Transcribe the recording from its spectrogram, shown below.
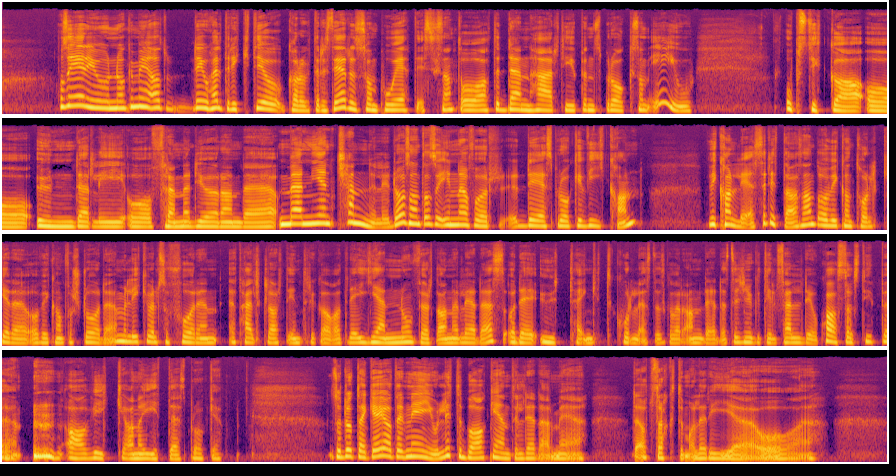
Og så er det jo noe med at det er jo helt riktig å karakterisere det som poetisk, sant? og at den her typen språk, som er jo oppstykka og underlig og fremmedgjørende, men gjenkjennelig, da, sant? altså innenfor det språket vi kan. Vi kan lese dette, sant? og vi kan tolke det og vi kan forstå det, men likevel så får en et helt klart inntrykk av at det er gjennomført annerledes, og det er uttenkt hvordan det skal være annerledes. Det er ikke noe tilfeldig hva slags type avvik han har gitt det språket. Så da tenker jeg at den er jo litt tilbake igjen til det der med det abstrakte maleriet og eh,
